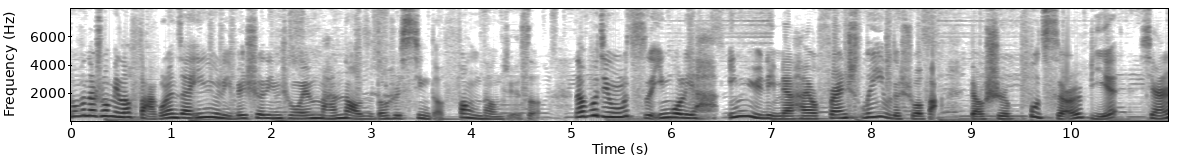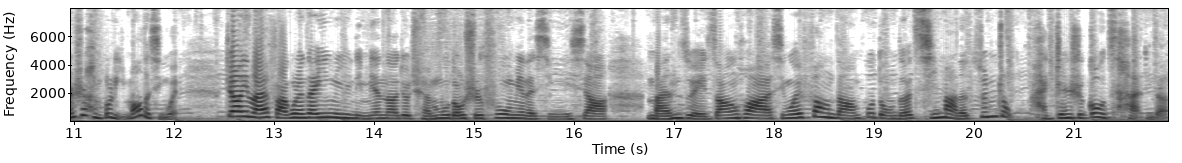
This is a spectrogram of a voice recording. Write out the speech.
充分的说明了法国人在英语里被设定成为满脑子都是性的放荡角色。那不仅如此，英国里英语里面还有 French leave 的说法，表示不辞而别，显然是很不礼貌的行为。这样一来，法国人在英语里面呢就全部都是负面的形象，满嘴脏话，行为放荡，不懂得起码的尊重，还真是够惨的。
